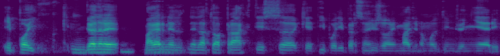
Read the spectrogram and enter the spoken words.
E poi in genere, magari nel, nella tua practice, che tipo di persone ci sono? Immagino molti ingegneri.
